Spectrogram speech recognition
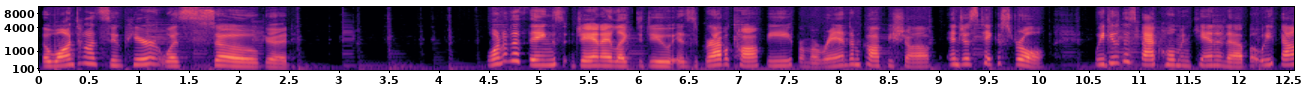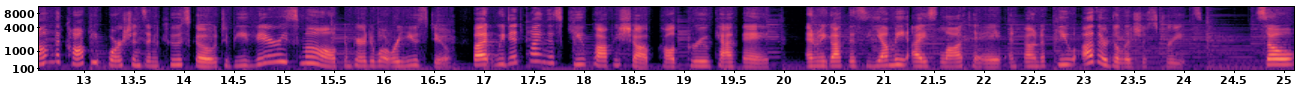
The wonton soup here was so good. One of the things Jay and I like to do is grab a coffee from a random coffee shop and just take a stroll. We do this back home in Canada, but we found the coffee portions in Cusco to be very small compared to what we're used to. But we did find this cute coffee shop called Peru Cafe, and we got this yummy iced latte and found a few other delicious treats. So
